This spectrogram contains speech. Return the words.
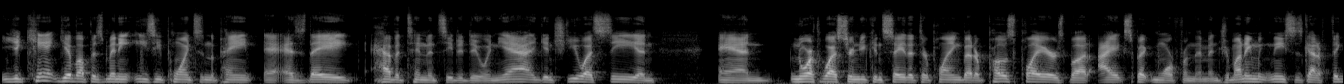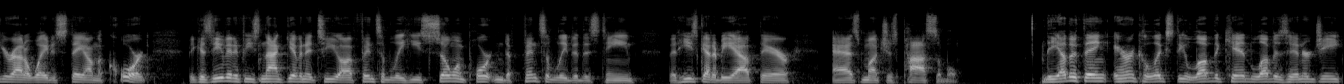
You can't give up as many easy points in the paint as they have a tendency to do. And yeah, against USC and and Northwestern, you can say that they're playing better post players, but I expect more from them. And Jamuni McNeace has got to figure out a way to stay on the court because even if he's not giving it to you offensively, he's so important defensively to this team that he's got to be out there as much as possible. The other thing, Aaron Calixte, love the kid, love his energy,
